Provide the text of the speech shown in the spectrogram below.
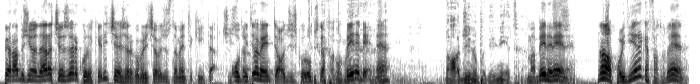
Però bisogna dare a Cesare quello che è di Cesare, come diceva giustamente Kita. Obiettivamente oggi Skorupski ha fatto come- bene bene. eh. No, oggi non può dire niente. Ma bene bene. No, no, puoi dire che ha fatto bene.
